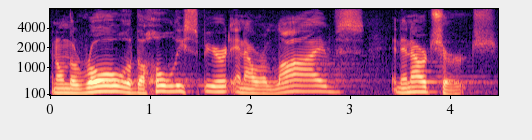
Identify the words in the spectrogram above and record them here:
and on the role of the Holy Spirit in our lives and in our church,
